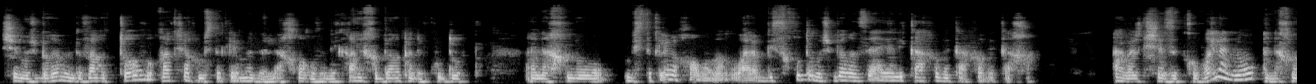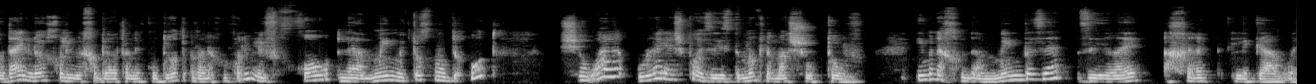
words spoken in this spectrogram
שמשברים הם דבר טוב רק כשאנחנו מסתכלים על זה לאחור, זה נקרא לחבר את הנקודות. אנחנו מסתכלים אחורה ואומרים, וואלה, בזכות המשבר הזה היה לי ככה וככה וככה. אבל כשזה קורה לנו, אנחנו עדיין לא יכולים לחבר את הנקודות, אבל אנחנו יכולים לבחור להאמין מתוך מודעות, שוואלה, אולי יש פה איזו הזדמנות למשהו טוב. אם אנחנו נאמין בזה, זה ייראה אחרת לגמרי.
